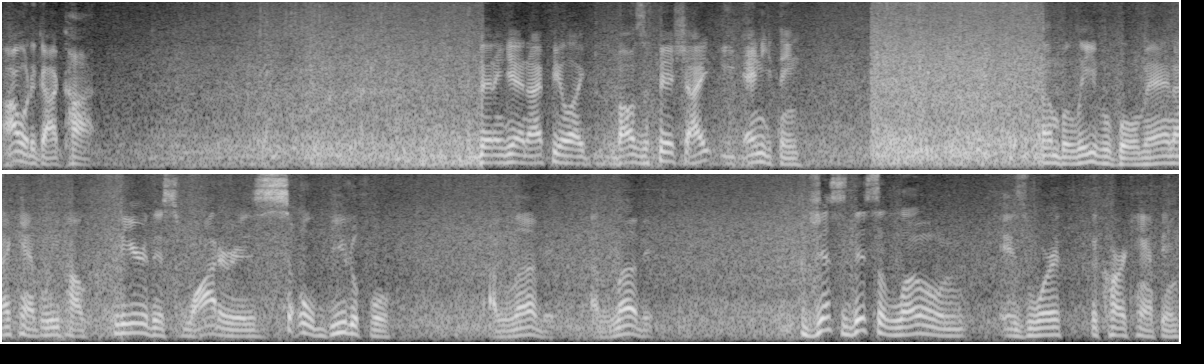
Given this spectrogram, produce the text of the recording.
I would have got caught. Then again, I feel like if I was a fish, I'd eat anything. Unbelievable, man. I can't believe how clear this water is. So beautiful. I love it. I love it. Just this alone is worth the car camping.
